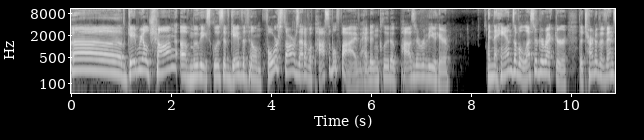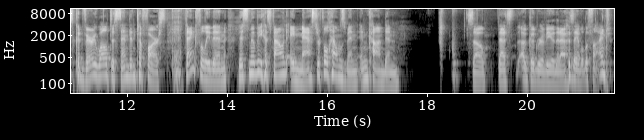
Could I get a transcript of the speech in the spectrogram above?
Uh, Gabriel Chong of Movie Exclusive gave the film four stars out of a possible five. I had to include a positive review here. In the hands of a lesser director, the turn of events could very well descend into farce. Thankfully, then, this movie has found a masterful helmsman in Condon. So that's a good review that I was able to find.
